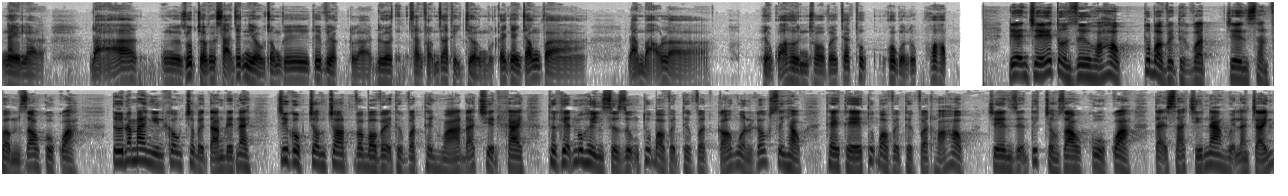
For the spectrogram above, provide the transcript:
này là đã giúp cho các xã rất nhiều trong cái cái việc là đưa sản phẩm ra thị trường một cách nhanh chóng và đảm bảo là hiệu quả hơn so với các thuốc có nguồn gốc hóa học. Điện chế tồn dư hóa học, thuốc bảo vệ thực vật trên sản phẩm rau củ quả từ năm 2018 đến nay, Chi cục trồng trọt và bảo vệ thực vật Thanh Hóa đã triển khai thực hiện mô hình sử dụng thuốc bảo vệ thực vật có nguồn gốc sinh học thay thế thuốc bảo vệ thực vật hóa học trên diện tích trồng rau củ quả tại xã Chí Nang, huyện Lang Chánh,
